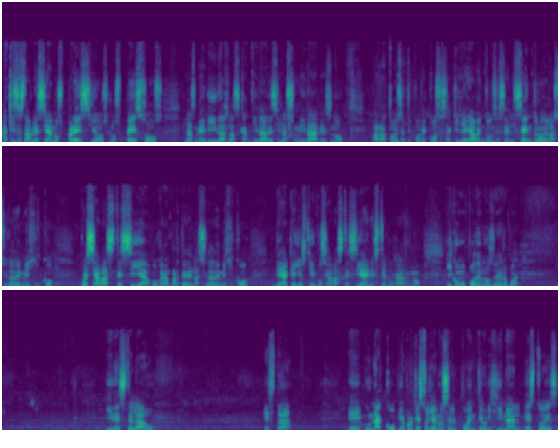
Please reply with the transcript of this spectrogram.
Aquí se establecían los precios, los pesos, las medidas, las cantidades y las unidades, ¿no? Para todo ese tipo de cosas. Aquí llegaba entonces el centro de la Ciudad de México, pues se abastecía, o gran parte de la Ciudad de México de aquellos tiempos se abastecía en este lugar, ¿no? Y como podemos ver, bueno, y de este lado está eh, una copia, porque esto ya no es el puente original, esto es,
